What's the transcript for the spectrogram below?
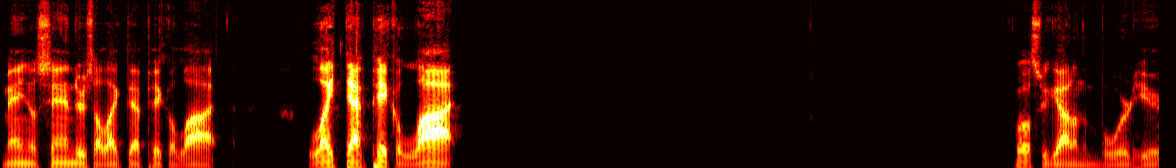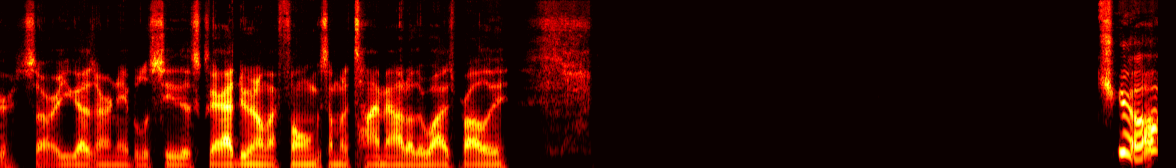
Manuel Sanders, I like that pick a lot. Like that pick a lot. What else we got on the board here? Sorry, you guys aren't able to see this because I got to do it on my phone because I'm going to time out otherwise, probably. Sure.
